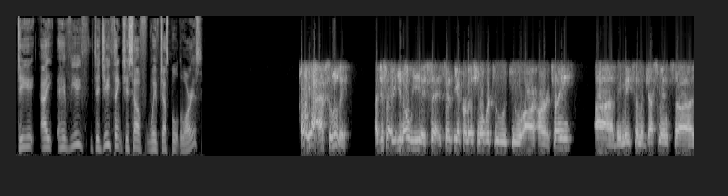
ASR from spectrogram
do you uh, have you did you think to yourself, "We've just bought the Warriors"? Oh yeah, absolutely. I just you know we sent the information over to to our, our attorney. Uh, they made some adjustments uh,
